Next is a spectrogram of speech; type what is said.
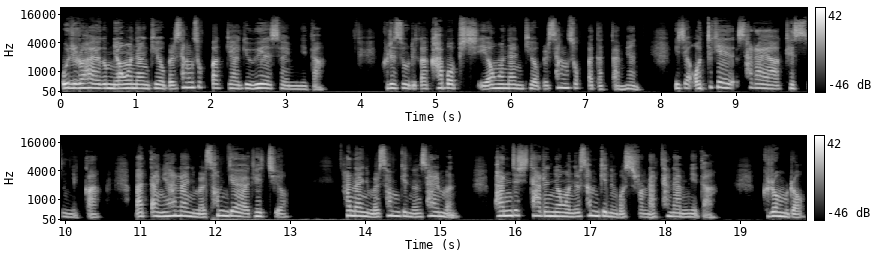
우리로 하여금 영원한 기업을 상속받게 하기 위해서입니다. 그래서 우리가 값없이 영원한 기업을 상속받았다면 이제 어떻게 살아야겠습니까? 마땅히 하나님을 섬겨야겠지요. 하나님을 섬기는 삶은 반드시 다른 영혼을 섬기는 것으로 나타납니다. 그러므로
